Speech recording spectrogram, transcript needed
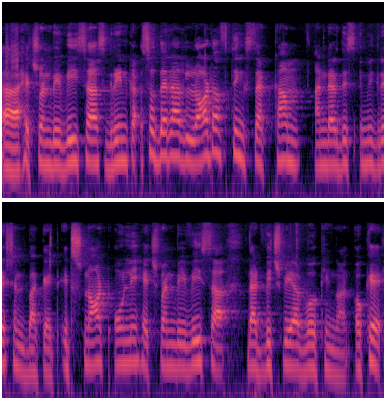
uh, H1B visas, green card. So there are a lot of things that come under this immigration bucket. It's not only H1B visa that which we are working on. Okay,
